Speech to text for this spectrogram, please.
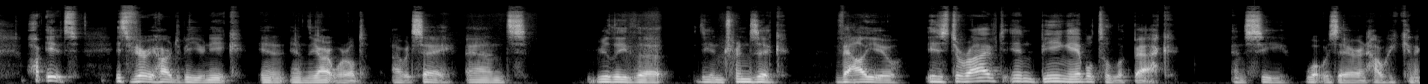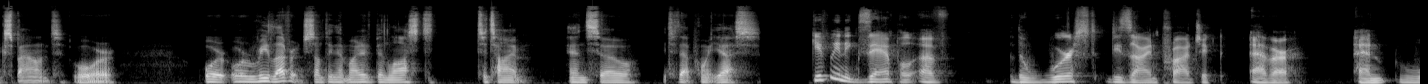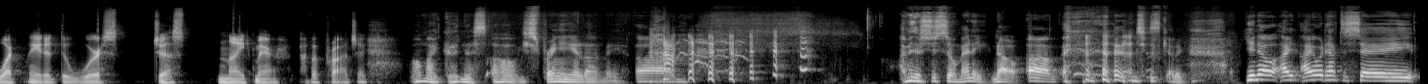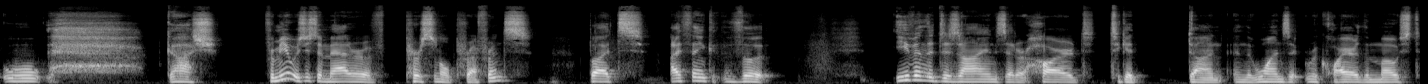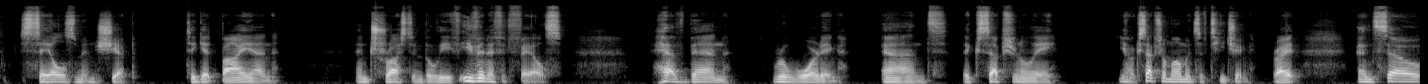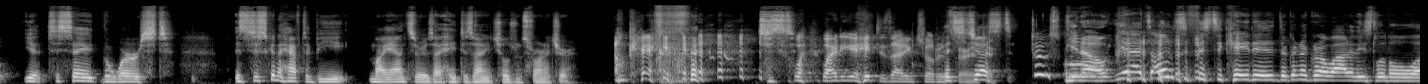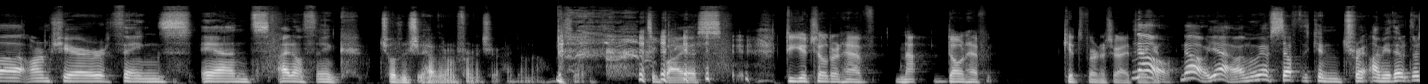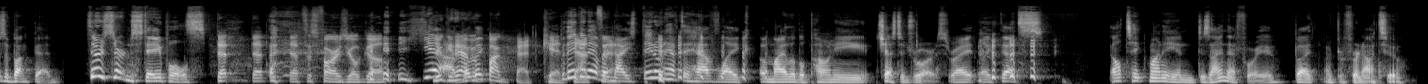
it's it's very hard to be unique in in the art world. I would say. And really the the intrinsic value is derived in being able to look back and see what was there and how we can expound or or or re-leverage something that might have been lost to time. And so to that point, yes. Give me an example of the worst design project ever and what made it the worst just nightmare of a project. Oh my goodness! Oh, you're springing it on me. Um, I mean, there's just so many. No, um, just kidding. You know, I, I would have to say, well, gosh, for me, it was just a matter of personal preference. But I think the even the designs that are hard to get done and the ones that require the most salesmanship to get buy-in and trust and belief, even if it fails, have been rewarding and exceptionally, you know, exceptional moments of teaching, right? And so, you know, to say the worst, it's just going to have to be my answer is I hate designing children's furniture. Okay. just why, why, do you hate designing children's it's furniture? It's just too small. you know, yeah, it's unsophisticated. They're going to grow out of these little uh, armchair things, and I don't think children should have their own furniture. I don't know. It's a, it's a bias. Do your children have not don't have kids furniture? I no, it. no, yeah. I mean, we have stuff that can. Tra- I mean, there, there's a bunk bed. There's certain staples. That that that's as far as you'll go. yeah, you can have a bunk bed, kid. But they can have it. a nice. They don't have to have like a My Little Pony chest of drawers, right? Like that's. I'll take money and design that for you, but I prefer not to.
